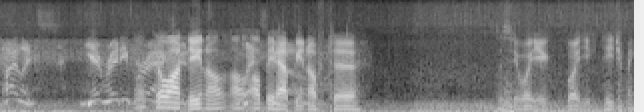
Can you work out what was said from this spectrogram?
Pilots, get ready for Yeah, action. go on, Dean. I'll I'll, I'll be happy go. enough to to see what you what you can teach me.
